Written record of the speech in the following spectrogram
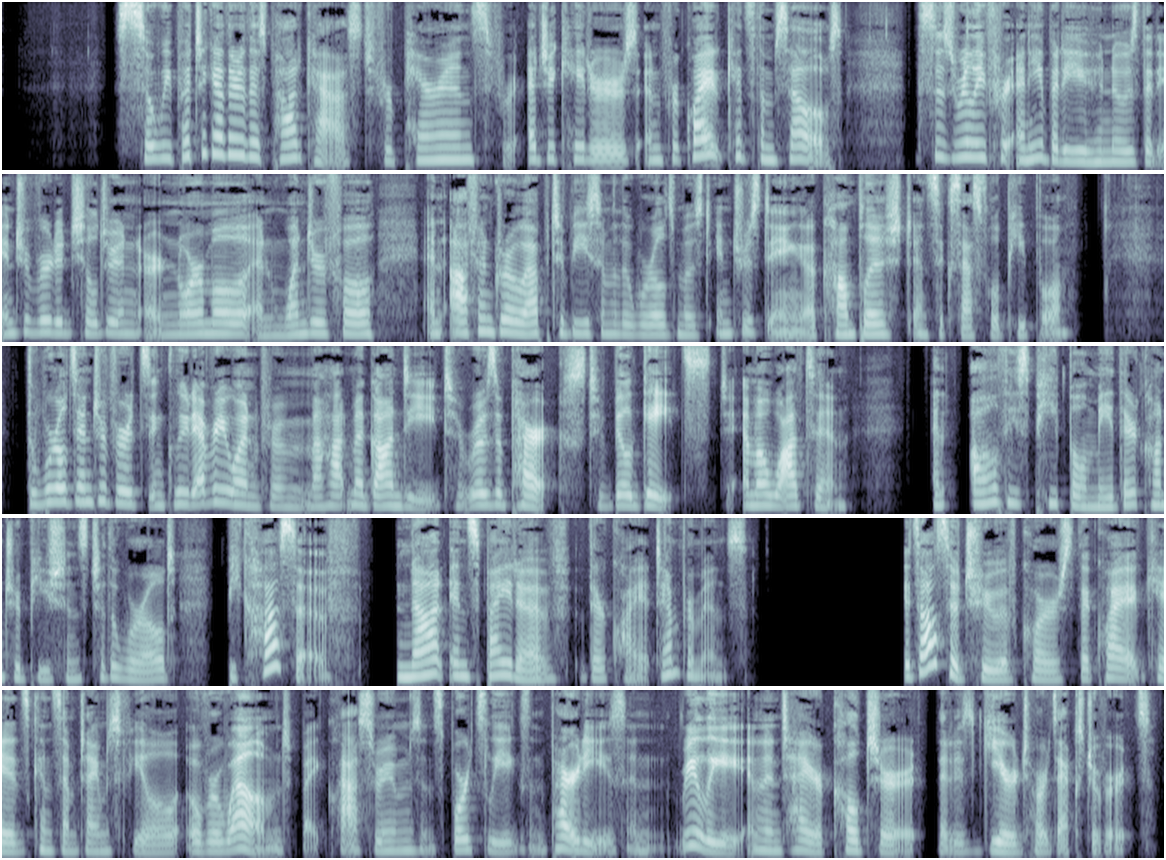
So we put together this podcast for parents, for educators, and for quiet kids themselves. This is really for anybody who knows that introverted children are normal and wonderful and often grow up to be some of the world's most interesting, accomplished, and successful people. The world's introverts include everyone from Mahatma Gandhi to Rosa Parks to Bill Gates to Emma Watson. And all these people made their contributions to the world because of, not in spite of, their quiet temperaments. It's also true, of course, that quiet kids can sometimes feel overwhelmed by classrooms and sports leagues and parties, and really an entire culture that is geared towards extroverts.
